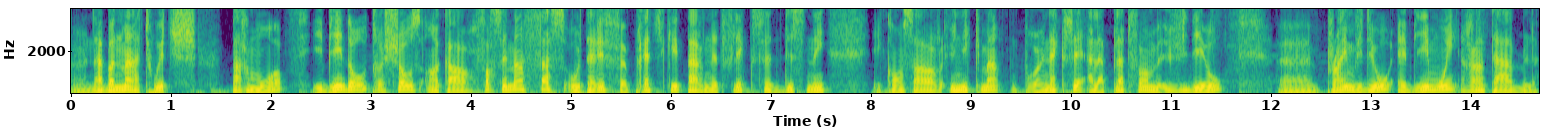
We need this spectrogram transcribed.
un abonnement à Twitch, par mois et bien d'autres choses encore. Forcément, face aux tarifs pratiqués par Netflix, Disney et consorts uniquement pour un accès à la plateforme vidéo, euh, Prime Video est bien moins rentable.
